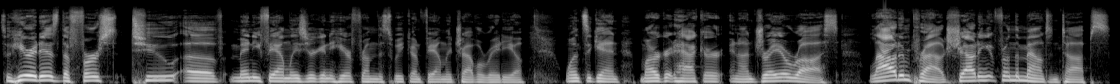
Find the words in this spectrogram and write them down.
So here it is, the first two of many families you're going to hear from this week on Family Travel Radio. Once again, Margaret Hacker and Andrea Ross, loud and proud, shouting it from the mountaintops,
